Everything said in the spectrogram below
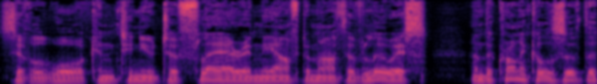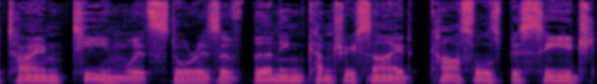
Civil war continued to flare in the aftermath of Lewes, and the chronicles of the time teem with stories of burning countryside, castles besieged,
